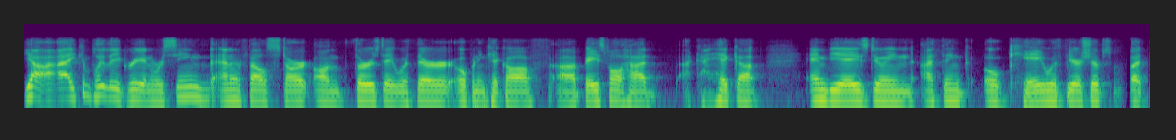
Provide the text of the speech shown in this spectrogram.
Yeah, I completely agree. And we're seeing the NFL start on Thursday with their opening kickoff. Uh, baseball had a hiccup. NBA's doing, I think, okay with viewerships. But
